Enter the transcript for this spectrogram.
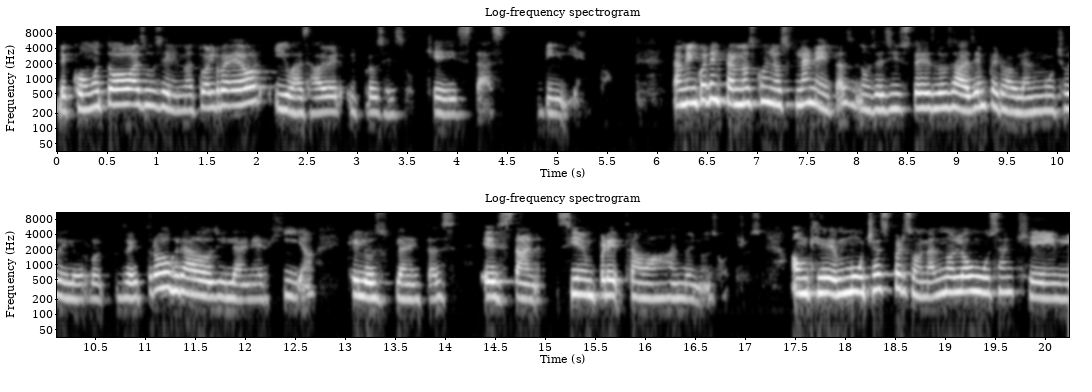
de cómo todo va sucediendo a tu alrededor y vas a ver el proceso que estás viviendo. También conectarnos con los planetas, no sé si ustedes los hacen, pero hablan mucho de los retrógrados y la energía que los planetas están siempre trabajando en nosotros. Aunque muchas personas no lo usan, que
